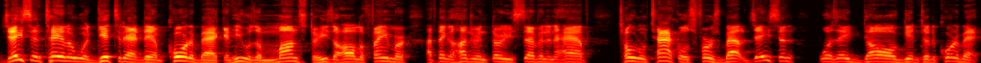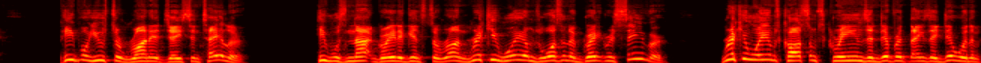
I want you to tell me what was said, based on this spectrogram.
Jason Taylor would get to that damn quarterback, and he was a monster. He's a Hall of Famer. I think 137 and a half total tackles first battle. Jason was a dog getting to the quarterback. People used to run at Jason Taylor. He was not great against the run. Ricky Williams wasn't a great receiver. Ricky Williams caught some screens and different things they did with him.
